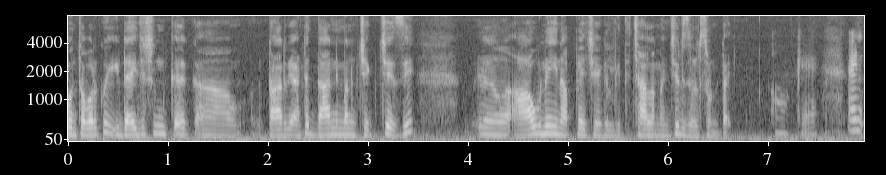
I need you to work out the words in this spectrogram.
కొంతవరకు ఈ డైజెషన్ టార్గెట్ అంటే దాన్ని మనం చెక్ చేసి ఆవు నెయ్యిని అప్లై చేయగలిగితే చాలా మంచి రిజల్ట్స్ ఉంటాయి. ఓకే. అండ్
